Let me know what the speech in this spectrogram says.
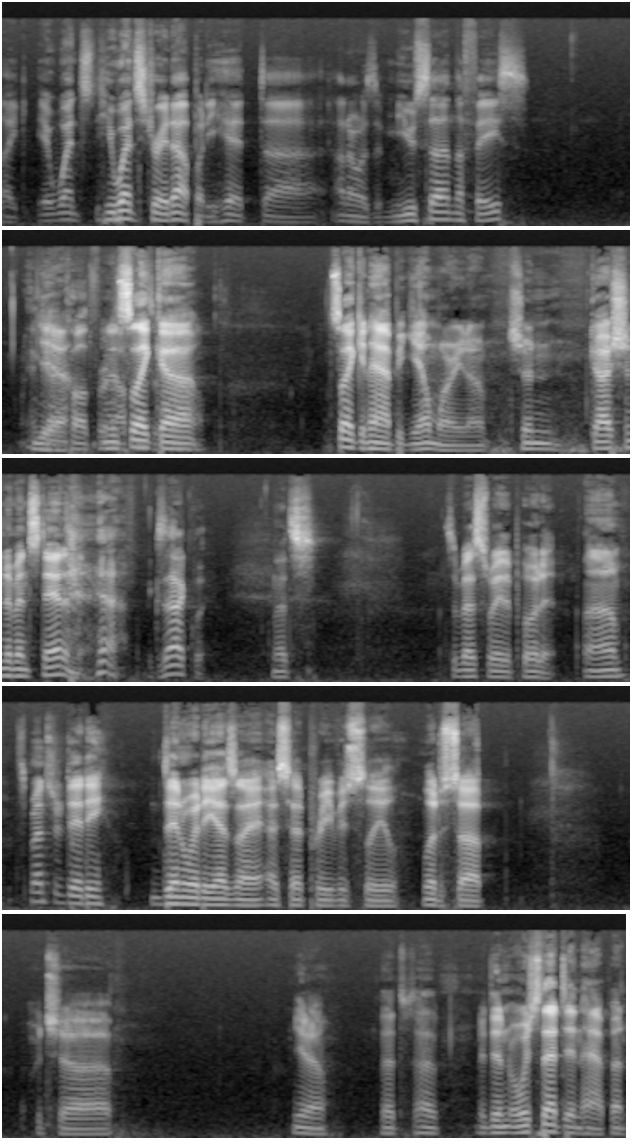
like it went he went straight up, but he hit uh, I don't know, was it Musa in the face? And got called for And an it's like uh, it's like in Happy Gilmore, you know. Shouldn't guy shouldn't have been standing there. Yeah, exactly. That's that's the best way to put it. Um, Spencer Diddy, Dinwiddie, as I, I said previously, lit us up, which uh, you know, that uh, it didn't. I wish that didn't happen.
